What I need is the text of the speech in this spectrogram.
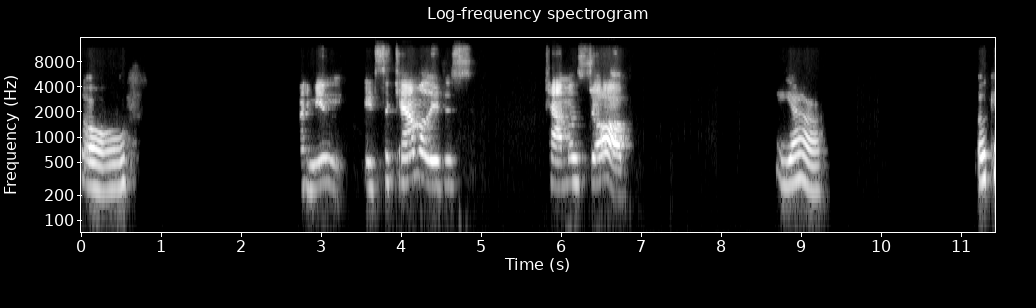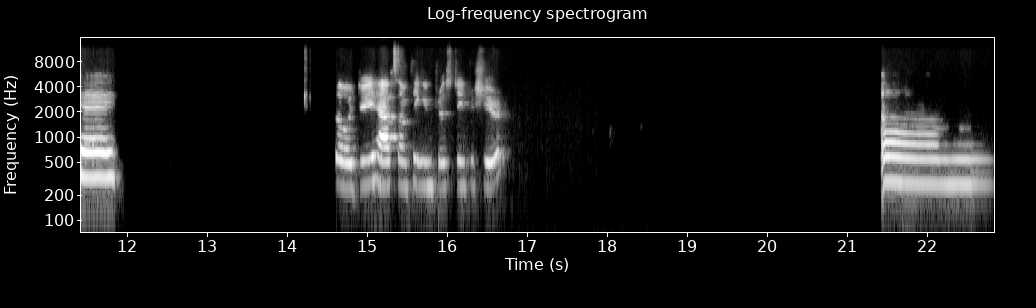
Oh. I mean, it's a camel. It is camel's job. Yeah. Okay. So do you have something interesting to share? Um,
